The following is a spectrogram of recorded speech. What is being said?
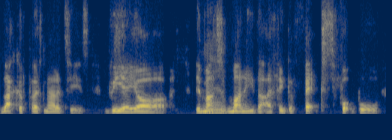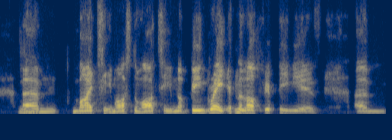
lack of personalities, VAR, the amount Yeah. of money that I think affects football. Yeah. Um, my team, Arsenal, our team, not being great in the last 15 years. Um,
